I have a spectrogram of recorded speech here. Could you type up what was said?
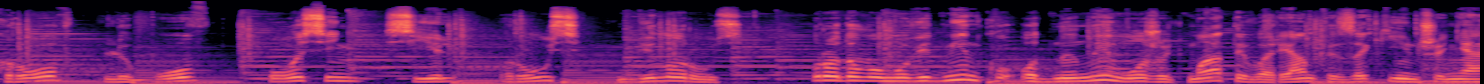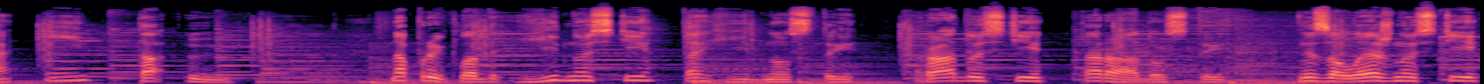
кров, любов, осінь, сіль, русь, білорусь. У родовому відмінку однини можуть мати варіанти закінчення і та и. Наприклад, гідності та гідності, радості та радости, незалежності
